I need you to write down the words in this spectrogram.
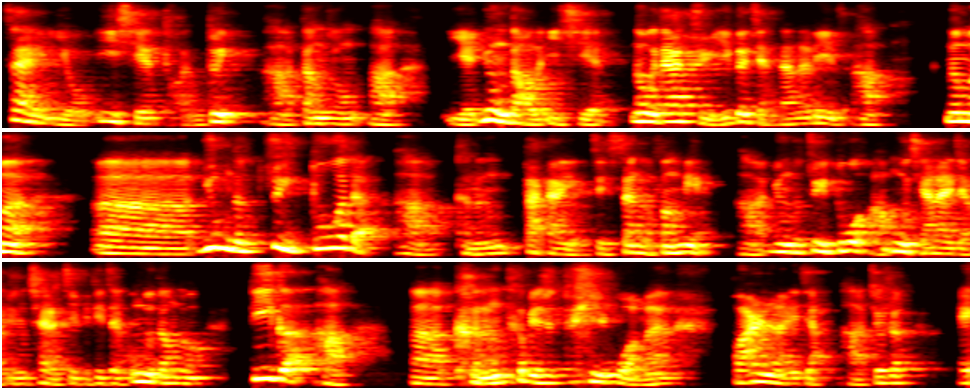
在有一些团队啊当中啊。也用到了一些，那我给大家举一个简单的例子哈。那么，呃，用的最多的哈，可能大概有这三个方面啊，用的最多啊。目前来讲，用 ChatGPT 在工作当中，第一个哈，呃，可能特别是对于我们华人来讲哈，就是哎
